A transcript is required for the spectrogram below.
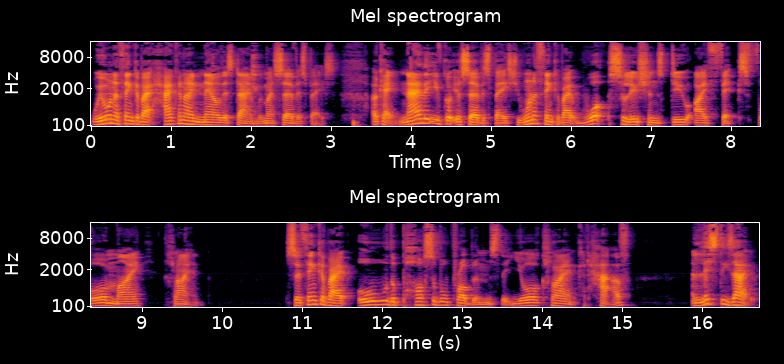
we want to think about how can I nail this down with my service base? Okay, now that you've got your service base, you want to think about what solutions do I fix for my client? So think about all the possible problems that your client could have and list these out.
